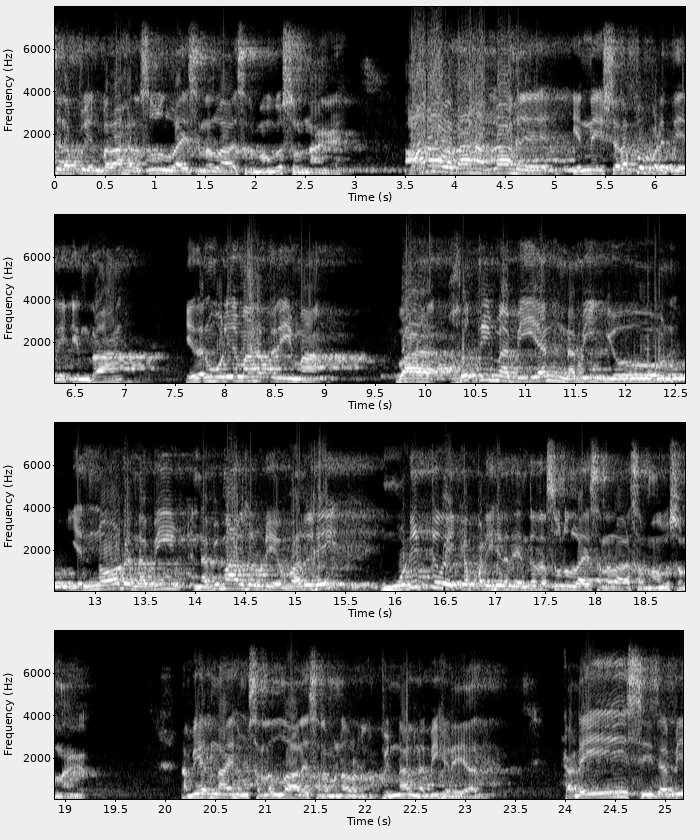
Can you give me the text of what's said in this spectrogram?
சிறப்பு என்பதாக ரசூல்லாய் ஸல்லல்லாஹு அவங்க சொன்னாங்க. ஆறாவதாக அல்லாஹு என்னை சிறப்புப்படுத்தி இருக்கின்றான். எதன் மூலியமாக தெரியுமா? வ நபியூன். என்னோடு நபி நபிமார்களுடைய வருகை முடித்து வைக்கப்படுகிறது என்று ரசூலுல்லாய் ஸல்லல்லாஹு அவங்க சொன்னாங்க. நபியர் நாயகம் சல்லல்லா அலிஸ்லாம் அவர்களுக்கு பின்னால் நபி கிடையாது. கடைசி நபி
